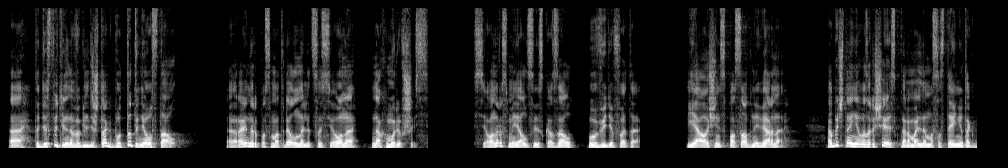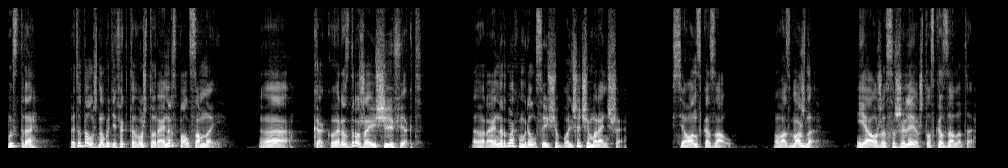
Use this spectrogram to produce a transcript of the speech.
«А, ты действительно выглядишь так, будто ты не устал!» Райнер посмотрел на лицо Сиона, нахмурившись. Сион рассмеялся и сказал, увидев это. «Я очень способный, верно? Обычно я не возвращаюсь к нормальному состоянию так быстро. Это должно быть эффект того, что Райнер спал со мной». «А, какой раздражающий эффект!» Райнер нахмурился еще больше, чем раньше. Сион сказал. «Возможно?» Я уже сожалею, что сказал это.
